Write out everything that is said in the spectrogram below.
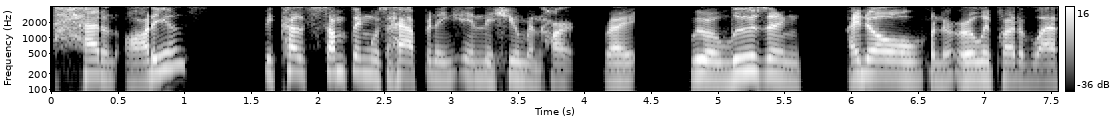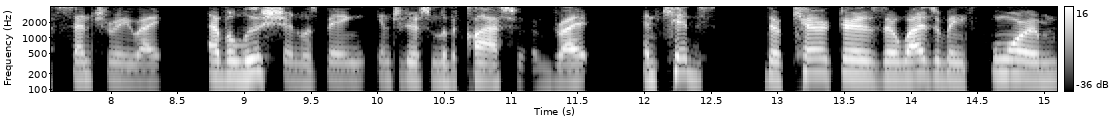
had an audience because something was happening in the human heart, right? We were losing, I know in the early part of last century, right? Evolution was being introduced into the classroom, right? And kids, their characters, their lives were being formed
